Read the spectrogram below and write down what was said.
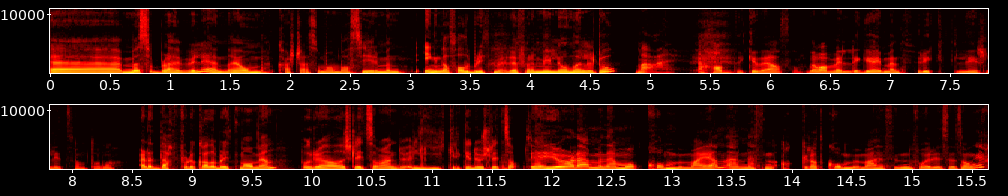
Eh, men så blei vi vel enige om, kanskje det er som mamma sier, men ingen av oss hadde blitt med det for en million eller to? Nei. Jeg hadde ikke det, altså. Det var veldig gøy, men fryktelig slitsomt òg, da. Er det derfor du ikke hadde blitt med om igjen? På grunn av det slitsomme? Du liker ikke du slitsomt? Jeg gjør det, men jeg må komme meg igjen. Jeg har nesten akkurat kommet meg siden forrige sesong, jeg.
